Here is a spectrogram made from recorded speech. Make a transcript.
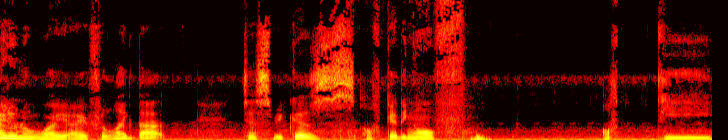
i don't know why i feel like that. Just because of getting off of the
